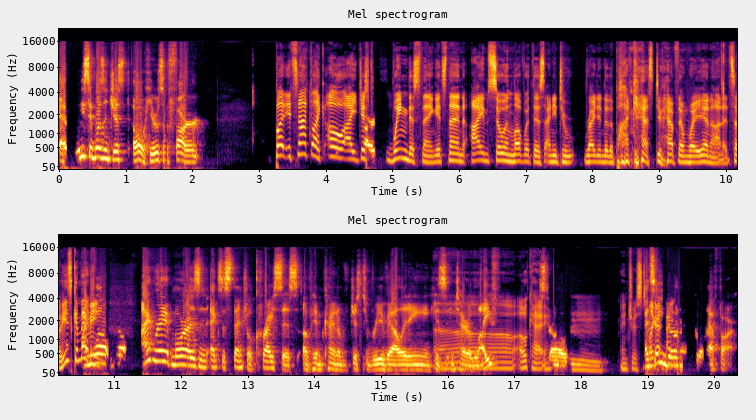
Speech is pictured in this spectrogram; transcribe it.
at least it wasn't just oh, here's a fart. But it's not like oh, I just winged this thing. It's then I am so in love with this, I need to write into the podcast to have them weigh in on it. So he's committed. I mean, well, I read it more as an existential crisis of him kind of just reevaluating his uh, entire life. Okay. So mm, interesting. I like, don't go that far.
